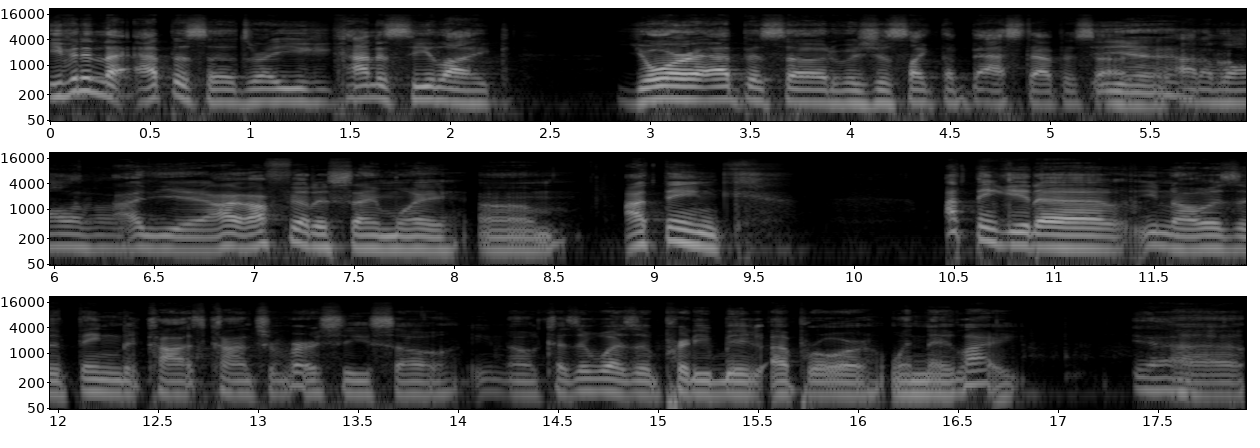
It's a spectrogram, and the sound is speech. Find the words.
even in the episodes, right? You could kind of see like your episode was just like the best episode Yeah. out of all of them. I, yeah, I, I feel the same way. Um, I think, I think it, uh, you know, is a thing that caused controversy. So you know, because it was a pretty big uproar when they like yeah, uh,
